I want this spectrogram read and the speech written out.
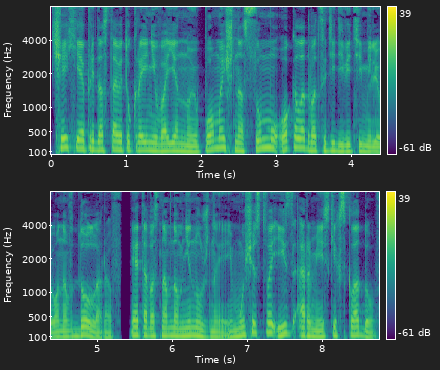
Чехия предоставит Украине военную помощь на сумму около 29 миллионов долларов. Это в основном ненужное имущество из армейских складов.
